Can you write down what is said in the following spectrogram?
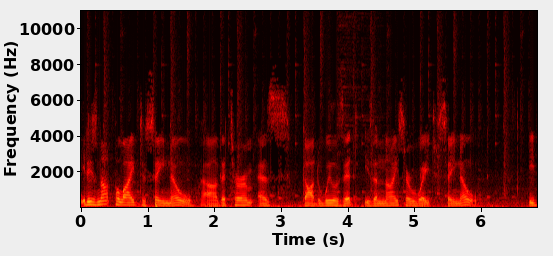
It is not polite to say no. Uh, the term, as God wills it, is a nicer way to say no. It,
